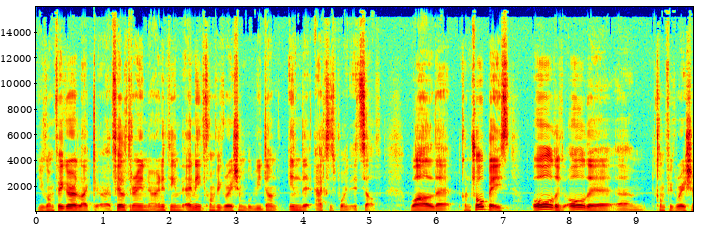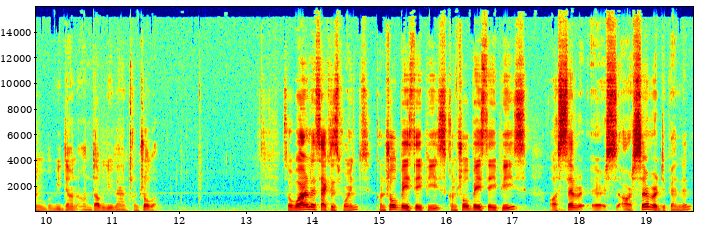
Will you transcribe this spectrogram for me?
you configure like uh, filtering or anything any configuration will be done in the access point itself. While the control based all the all the um, configuration will be done on WLAN controller so wireless access points, control-based APs, control-based APs are, server, uh, are server dependent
